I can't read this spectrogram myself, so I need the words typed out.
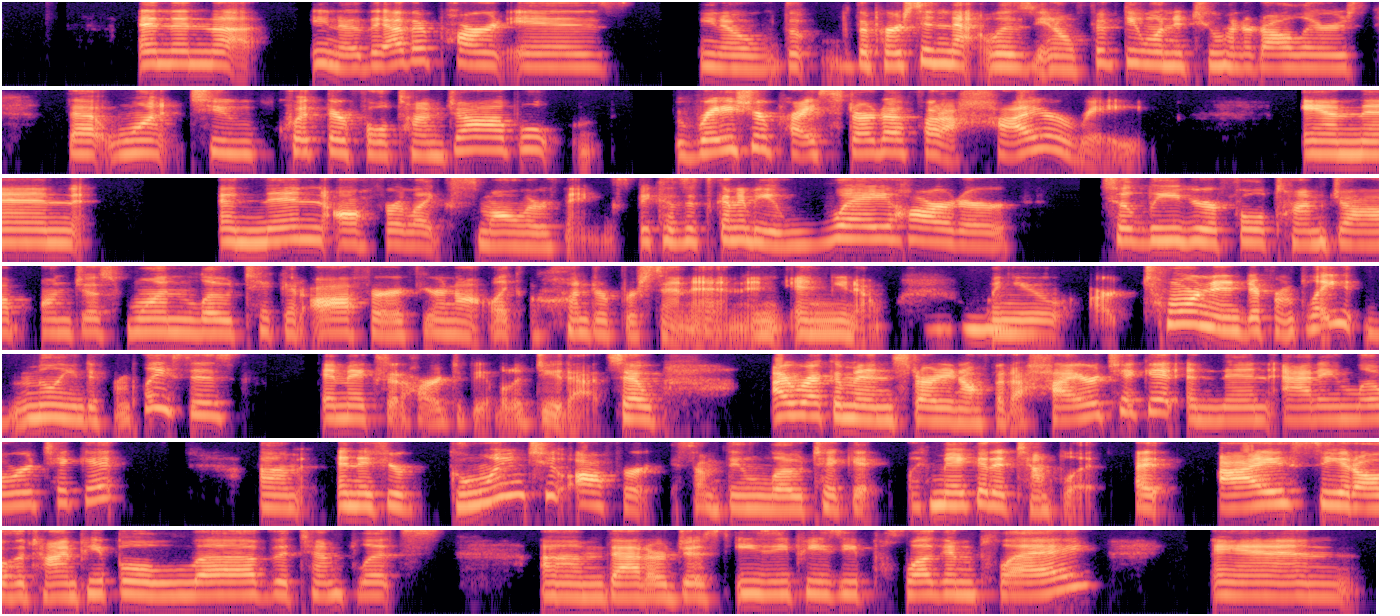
And then the, you know, the other part is, you know, the the person that was, you know, 51 to 200 dollars that want to quit their full-time job will raise your price start off at a higher rate and then and then offer like smaller things because it's going to be way harder to leave your full-time job on just one low ticket offer if you're not like 100% in and and you know mm-hmm. when you are torn in a different place million different places it makes it hard to be able to do that. So i recommend starting off at a higher ticket and then adding lower ticket um, and if you're going to offer something low ticket like make it a template. I i see it all the time. People love the templates um, that are just easy peasy plug and play. And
